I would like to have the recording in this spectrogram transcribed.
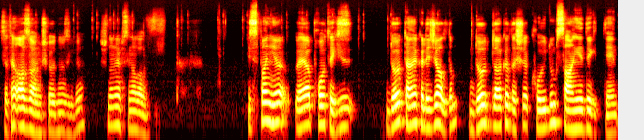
Zaten az varmış gördüğünüz gibi. Şunların hepsini alalım. İspanya veya Portekiz 4 tane kaleci aldım. 4 arkadaşlar koydum saniyede gitti. Yani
